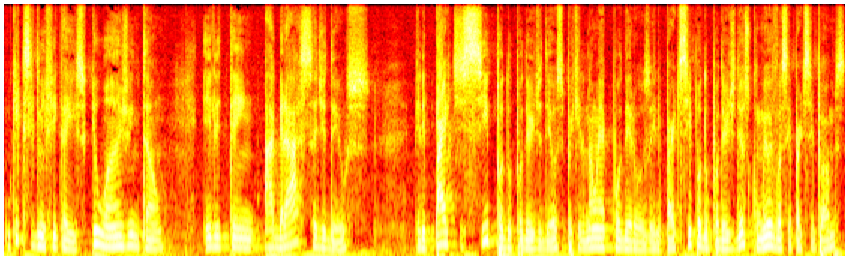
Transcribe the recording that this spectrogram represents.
o que, que significa isso? Que o anjo, então, ele tem a graça de Deus, ele participa do poder de Deus, porque ele não é poderoso, ele participa do poder de Deus, como eu e você participamos,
